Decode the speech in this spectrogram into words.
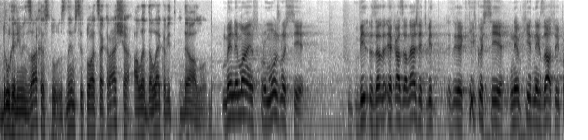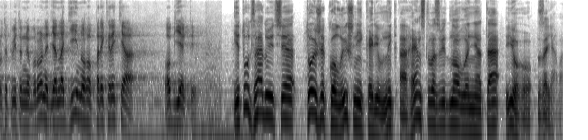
другий рівень захисту з ним ситуація краща, але далека від ідеалу. Ми не маємо спроможності, від, за- яка залежить від е, кількості необхідних засобів протиповітряної оборони для надійного перекриття об'єктів. І тут згадується той же колишній керівник агентства з відновлення та його заява.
